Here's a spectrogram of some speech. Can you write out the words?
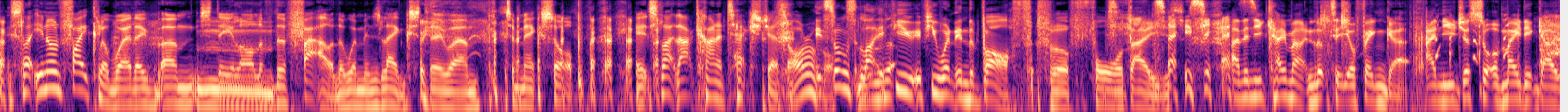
it's like you know in Fight Club where they um, steal all of the fat out of the women's legs to um, to make soap. It's like that kind of texture. It's horrible. It's like if you if you went in the bath for four days, Days, yes. and then you came out and looked at your finger and you just sort of made it go,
